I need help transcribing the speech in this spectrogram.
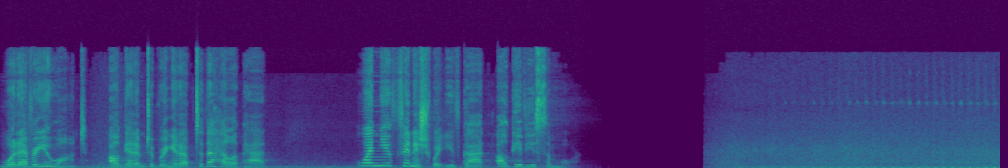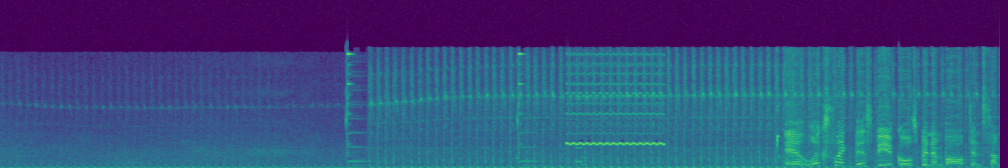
Whatever you want. I'll get him to bring it up to the helipad. When you finish what you've got, I'll give you some more. Looks like this vehicle's been involved in some...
